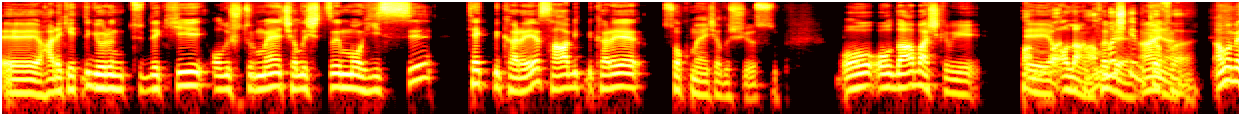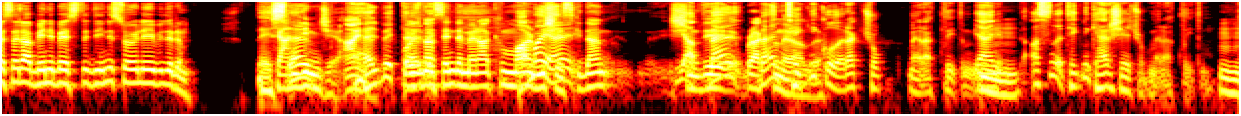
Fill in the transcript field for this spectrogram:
e, hareketli görüntüdeki oluşturmaya çalıştığım o hissi tek bir kareye, sabit bir kareye sokmaya çalışıyorsun. O o daha başka bir e, Bamba- alan Bambaşka tabii. bir aynen. kafa. Ama mesela beni beslediğini söyleyebilirim. Besler, Kendimce. Aynen. elbette, o yüzden elbette. senin de merakın Ama varmış yani- eskiden. Şimdi ya ben, bıraktın ben herhalde. teknik olarak çok meraklıydım. Yani Hı hı. aslında teknik her şeye çok meraklıydım. Hı hı.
